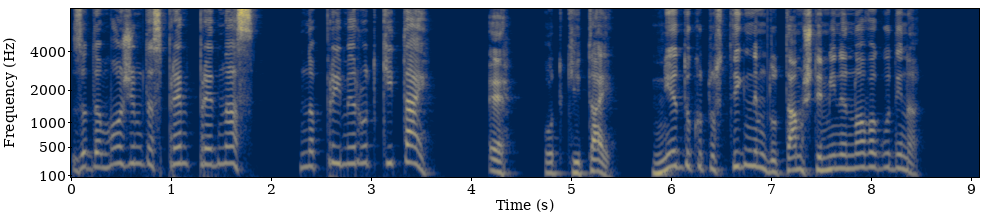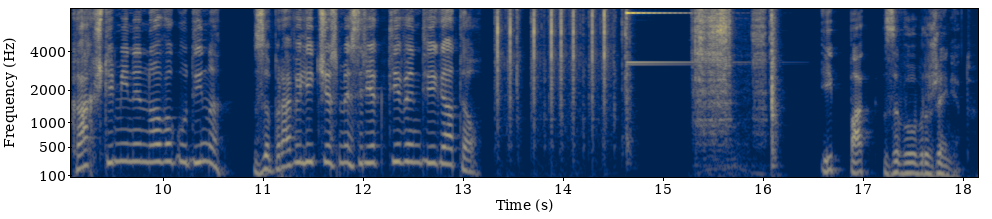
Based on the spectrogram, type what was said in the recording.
за да можем да спрем пред нас. Например, от Китай. Е, от Китай. Ние докато стигнем до там ще мине нова година. Как ще мине нова година? Забрави ли, че сме с реактивен двигател? И пак за въображението.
